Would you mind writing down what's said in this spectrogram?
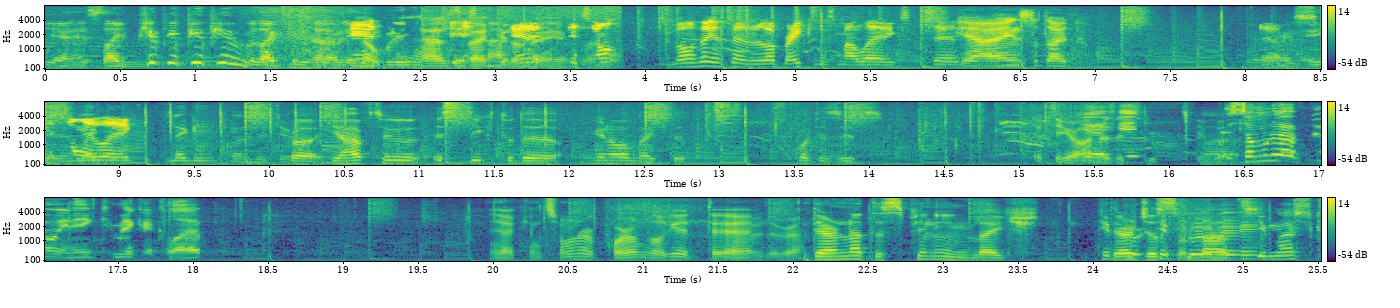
Yeah, it's like pew pew pew pew. Like And- Nobody has that man. good of it, aim. it's all, the only thing that's been breaking is my legs. That's it. Yeah, I insta died. Yeah, Nice. it's only leg. Leg is on the Bro, you have to stick to the, you know, like the, what is it? You have to go Yeah, under the it- tube. Uh, Is someone who have no inning can make a clip? Yeah, can someone report them? They'll get dabbed, bro. They're not spinning, like, they're just a lot. You must,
